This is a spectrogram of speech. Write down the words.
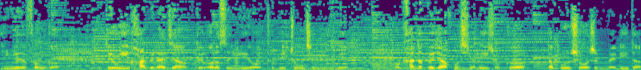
音乐的风格。对于一个哈尔滨来讲，对俄罗斯音乐有特别钟情的一面。我看到贝加尔湖写了一首歌，但不是说是美丽的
